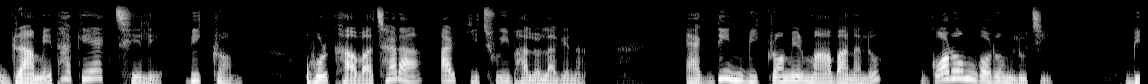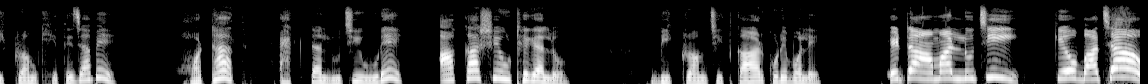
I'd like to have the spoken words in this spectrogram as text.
গ্রামে থাকে এক ছেলে, বিক্রম। ওর খাওয়া ছাড়া আর কিছুই ভালো লাগে না। একদিন বিক্রমের মা বানালো গরম গরম লুচি। বিক্রম খেতে যাবে, হঠাৎ একটা লুচি উড়ে আকাশে উঠে গেল। বিক্রম চিৎকার করে বলে, এটা আমার লুচি, কেউ বাঁচাও!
